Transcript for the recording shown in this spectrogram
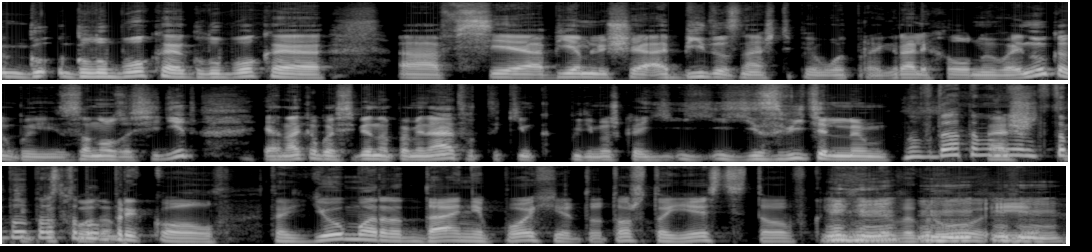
глубокая, глубокая, а, всеобъемлющая обида, знаешь, типа вот проиграли холодную войну, как бы и заноза сидит, и она как бы себе напоминает вот таким как бы немножко язвительным. Ну, в данный знаешь, момент это был просто был прикол. Это юмор, да, не похи, то, то что есть, то вклинили uh-huh, в игру, uh-huh, и uh-huh.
